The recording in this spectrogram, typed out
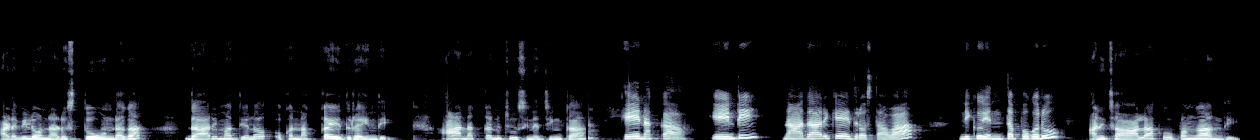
అడవిలో నడుస్తూ ఉండగా దారి మధ్యలో ఒక నక్క ఎదురైంది. ఆ నక్కను చూసిన జింక ఏ నక్క? ఏంటి? నా దారికే ఎదురొస్తావా? నీకు ఎంత పొగరు? అని చాలా కోపంగా అంది.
